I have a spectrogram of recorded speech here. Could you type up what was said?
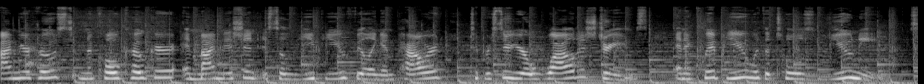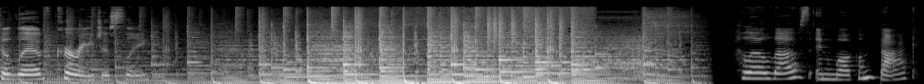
I'm your host, Nicole Coker, and my mission is to leave you feeling empowered to pursue your wildest dreams and equip you with the tools you need to live courageously. Hello, loves, and welcome back.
